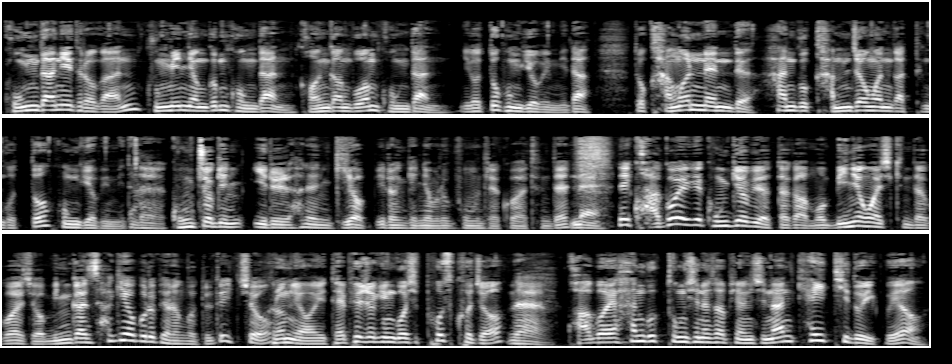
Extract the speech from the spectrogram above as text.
공단이 들어간 국민연금공단, 건강보험공단 이것도 공기업입니다. 또 강원랜드, 한국감정원 같은 곳도 공기업입니다. 네. 공적인 일을 하는 기업 이런 개념으로 보면 될 것 같은데. 네. 과거에 이게 공기업이었다가 뭐 민영화 시킨다고 하죠. 민간 사기업으로 변한 것들도 있죠. 그럼요. 이 대표적인 곳이 포스코죠. 네. 과거에 한국통신에서 변신한 KT도 있고요.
